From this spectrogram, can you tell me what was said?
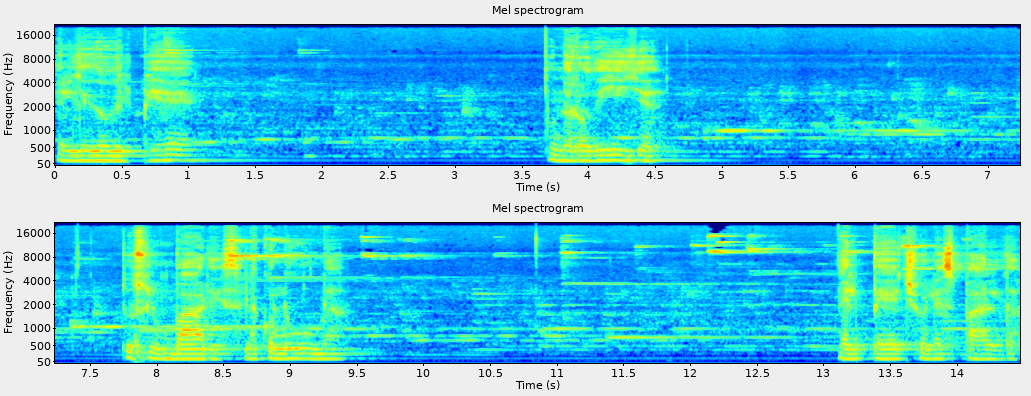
El dedo del pie, una rodilla, tus lumbares, la columna, el pecho, la espalda,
